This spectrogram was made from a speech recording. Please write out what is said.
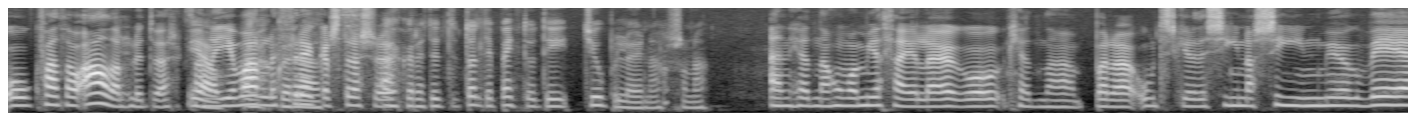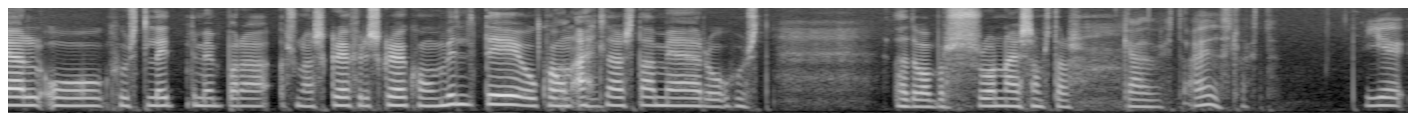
og hvað þá aðalhlutverk. Þannig að ég var alveg frekar stressuð. Akkurat, þetta er doldið beint út í djúbulögina svona. En hérna hún var mjög þægileg og hérna bara útskýrði sína sín mjög vel og þú veist, leiti mig bara svona skref fyrir skref hvað hún vildi og hvað hún Ok. ætlaði að mér og þú veist, þetta var bara svo næst samstarf Gæðvikt, æðislegt. Ég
